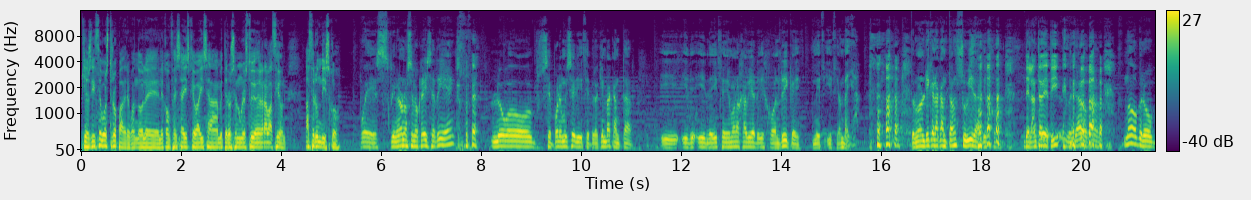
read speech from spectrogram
¿Qué os dice vuestro padre cuando le, le confesáis que vais a meteros en un estudio de grabación, a hacer un disco? Pues primero no se lo cree y se ríe, luego se pone muy serio y dice, ¿pero quién va a cantar? Y, y y le dice mi hermano Javier, le dijo, Enrique, y me dice, anda ya. Tu hermano Enrique no ha cantado en su vida, dijo. Delante de ti. Claro, claro. No, pero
